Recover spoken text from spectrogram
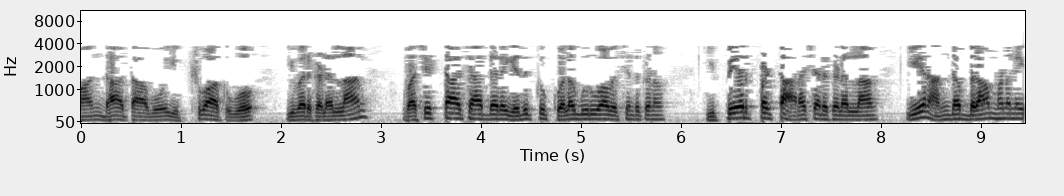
மாந்தாதாவோ இக்ஷ்வாகுவோ இவர்களெல்லாம் வசிஷ்டாச்சாரியரை எதுக்கு குலகுருவா வச்சிருக்கணும்? இப்பேற்பட்ட அரசர்கள் எல்லாம் ஏன் அந்த பிராமணனை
